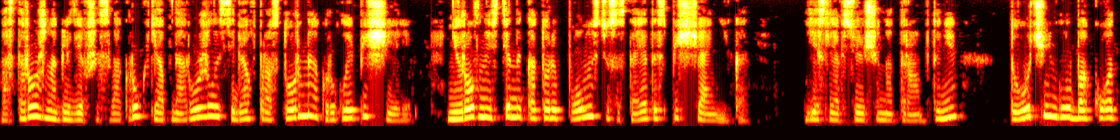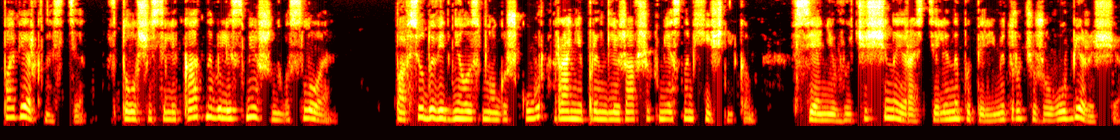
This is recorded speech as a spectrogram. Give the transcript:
Осторожно оглядевшись вокруг, я обнаружила себя в просторной округлой пещере, неровные стены которой полностью состоят из песчаника. Если я все еще на Трамптоне, то очень глубоко от поверхности, в толще силикатного или смешанного слоя. Повсюду виднелось много шкур, ранее принадлежавших местным хищникам. Все они вычищены и расстелены по периметру чужого убежища,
